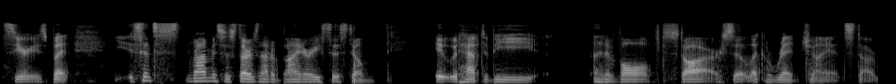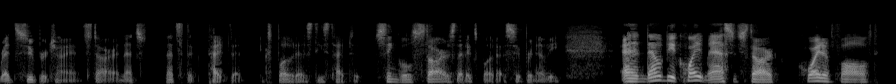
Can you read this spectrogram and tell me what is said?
series, but since Romulus' star is not a binary system, it would have to be an evolved star, so like a red giant star, red supergiant star, and that's that's the type that explode as these types of single stars that explode as supernovae. And that would be a quite massive star, quite evolved,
